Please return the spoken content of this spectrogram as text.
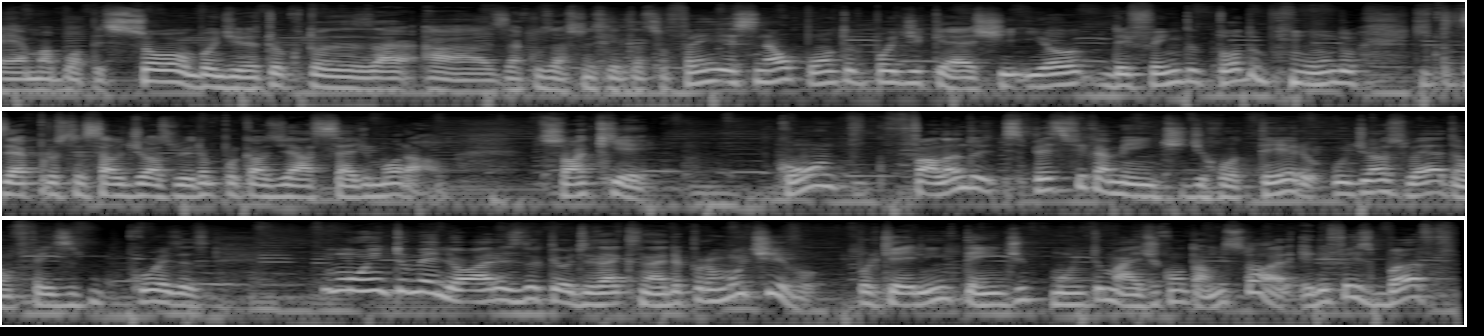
é uma boa pessoa, um bom diretor com todas as, as acusações que ele está sofrendo. Esse não é o ponto do podcast e eu defendo todo mundo que quiser processar o Joss Whedon por causa de assédio moral. Só que com, falando especificamente de roteiro, o Joss Whedon fez coisas muito melhores do que o de Zack Snyder por um motivo, porque ele entende muito mais de contar uma história. Ele fez Buff,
